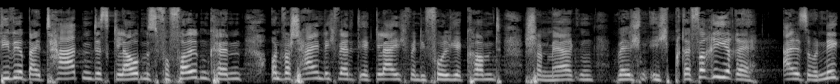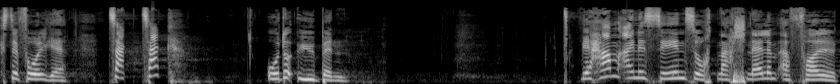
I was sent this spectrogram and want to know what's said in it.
die wir bei Taten des Glaubens verfolgen können. Und wahrscheinlich werdet ihr gleich, wenn die Folie kommt, schon merken, welchen ich präferiere. Also, nächste Folie. Zack, zack. Oder üben. Wir haben eine Sehnsucht nach schnellem Erfolg.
